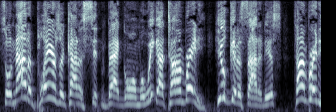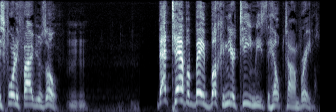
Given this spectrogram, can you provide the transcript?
So now the players are kind of sitting back going, well, we got Tom Brady. He'll get us out of this. Tom Brady's 45 years old. Mm-hmm. That Tampa Bay Buccaneer team needs to help Tom Brady.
